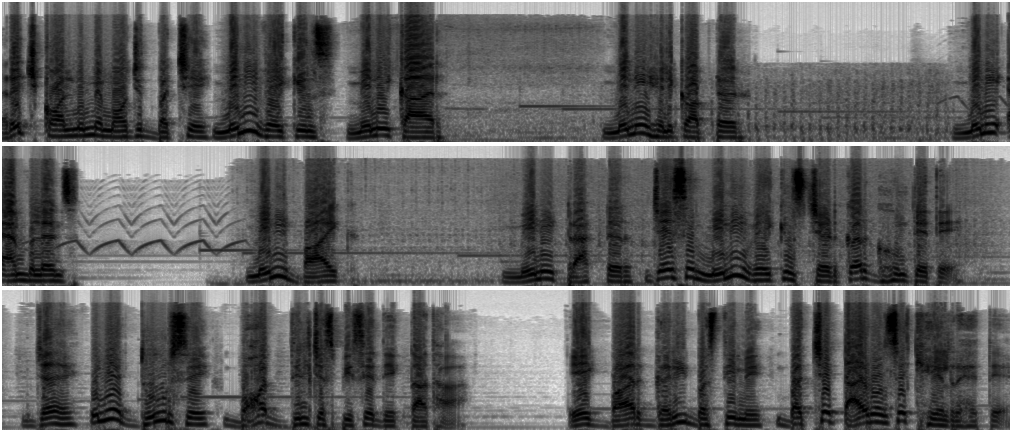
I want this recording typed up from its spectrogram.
रिच कॉलोनी में मौजूद बच्चे mini vehicles mini car mini helicopter mini ambulance mini bike mini tractor जैसे मिनी व्हीकल्स चढ़कर घूमते थे। जय उन्हें दूर से बहुत दिलचस्पी से देखता था। एक बार गरीब बस्ती में बच्चे टायरों से खेल रहे थे।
